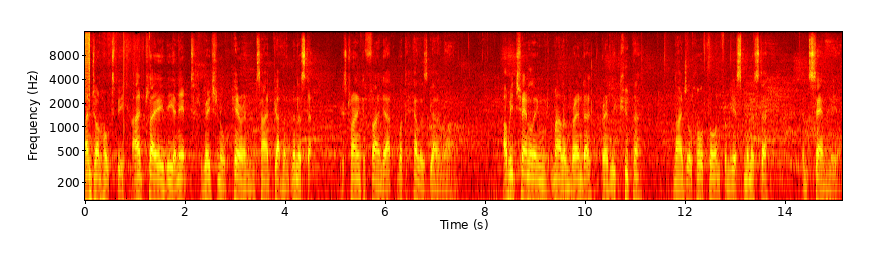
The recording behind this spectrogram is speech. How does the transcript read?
I'm John Hawkesby. I play the inept Reginald Perrin type government minister who's trying to find out what the hell is going on. I'll be channeling Marlon Brando, Bradley Cooper, Nigel Hawthorne from Yes Minister, and Sam Neill.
